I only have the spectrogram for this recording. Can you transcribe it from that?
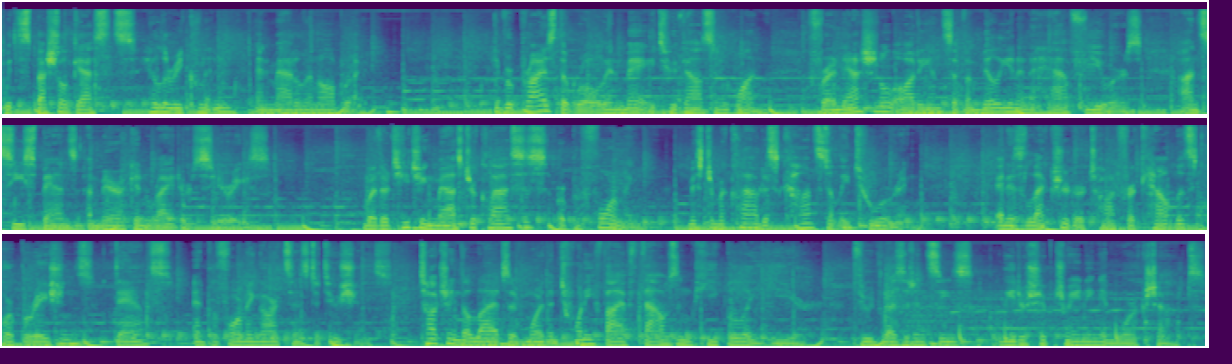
with special guests Hillary Clinton and Madeleine Albright. He reprised the role in May 2001 for a national audience of a million and a half viewers on C SPAN's American Writers series. Whether teaching master classes or performing, Mr. McLeod is constantly touring and has lectured or taught for countless corporations, dance, and performing arts institutions, touching the lives of more than 25,000 people a year through residencies, leadership training, and workshops.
